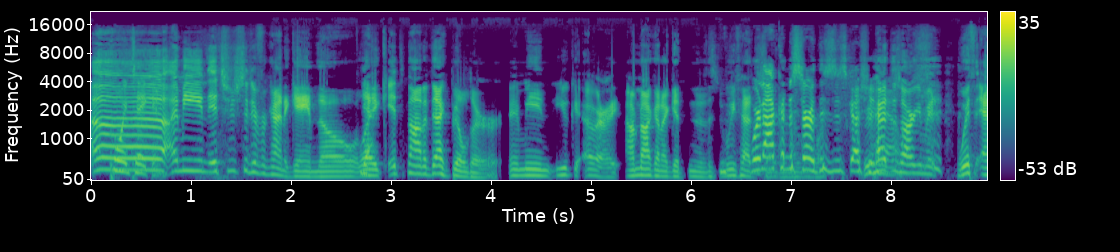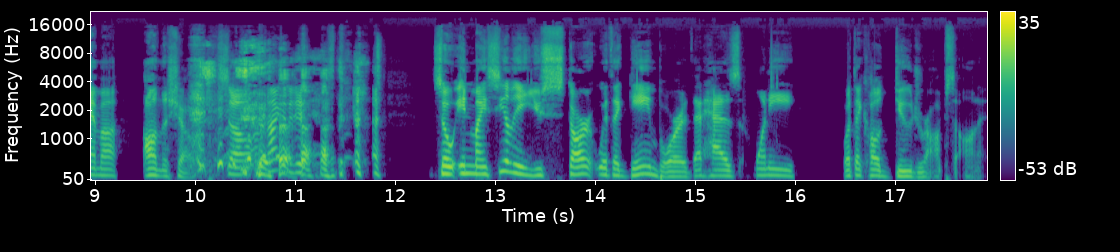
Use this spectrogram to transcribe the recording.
Uh, Point taken. I mean, it's just a different kind of game, though. Yeah. Like, it's not a deck builder. I mean, you. Can, all right, I'm not going to get into this. We've had. we're not going to start before. this discussion We've had this argument with Emma on the show, so I'm not going to do this. so in Mycelia, you start with a game board that has 20 what they call dewdrops on it,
